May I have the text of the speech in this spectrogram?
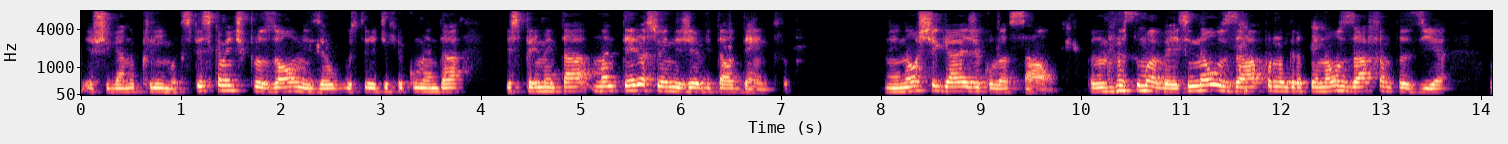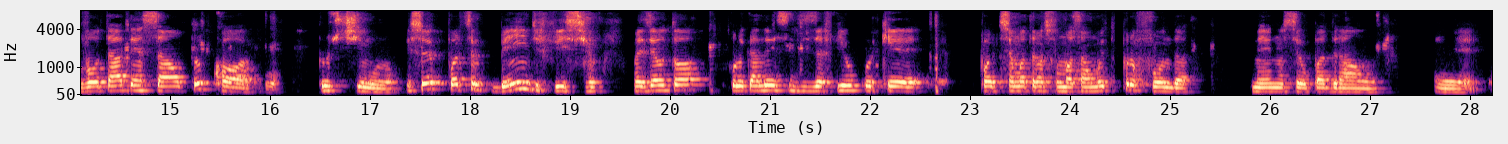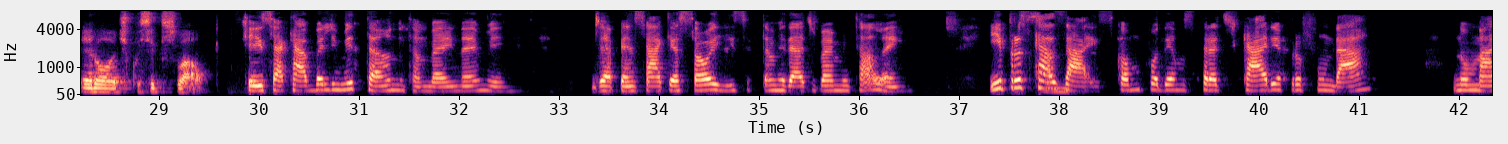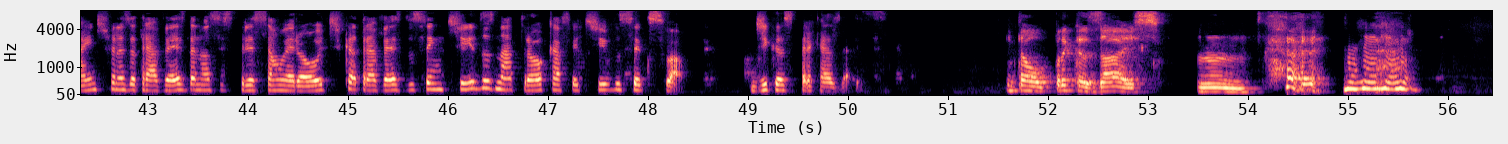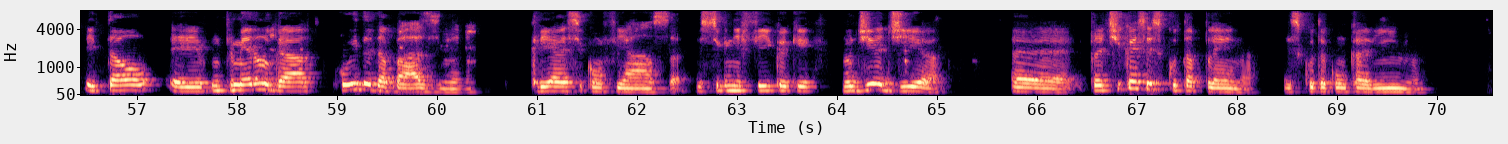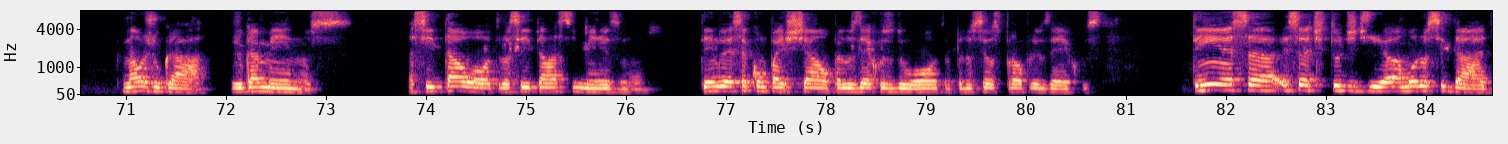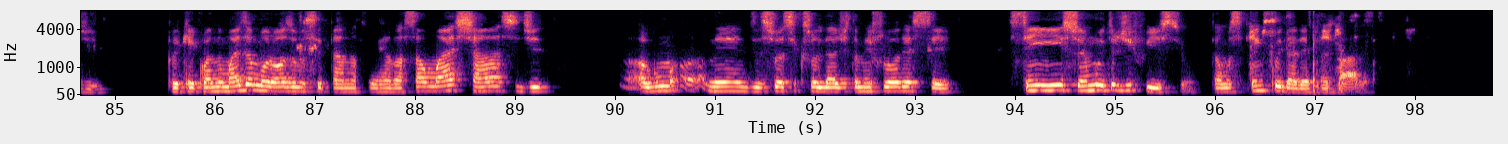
Eu chegar no clímax. Especificamente para os homens, eu gostaria de recomendar experimentar manter a sua energia vital dentro né? não chegar à ejaculação, pelo menos uma vez, e não usar pornografia, não usar fantasia, voltar a atenção para o corpo, para o estímulo. Isso é, pode ser bem difícil, mas eu estou colocando esse desafio porque pode ser uma transformação muito profunda né, no seu padrão é, erótico sexual. Que isso acaba limitando também, né, Mi? Já pensar que é só isso, que na verdade vai muito além. E para os casais, como podemos praticar e aprofundar no mindfulness através da nossa expressão erótica, através dos sentidos na troca afetivo-sexual? Dicas para casais. Então, para casais. Hum. então, é, em primeiro lugar, cuida da base, né? Cria essa confiança. Isso significa que no dia a dia é, pratica essa escuta plena, escuta com carinho, não julgar, julgar menos, aceitar o outro, aceitar a si mesmo, tendo essa compaixão pelos erros do outro, pelos seus próprios erros. Tem essa, essa atitude de amorosidade, porque quando mais amoroso você está na sua relação, mais chance de alguma né, de sua sexualidade também florescer. Sem isso é muito difícil. Então você tem que cuidar dessa base.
